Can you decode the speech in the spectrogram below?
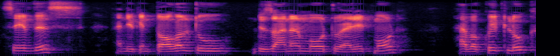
Save this and you can toggle to designer mode to edit mode. Have a quick look.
